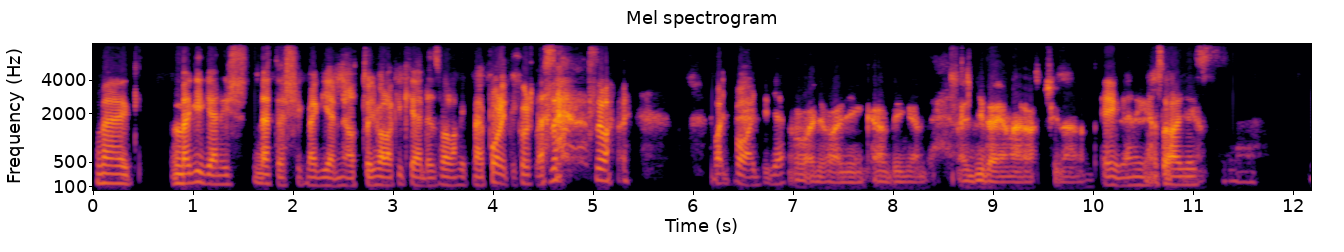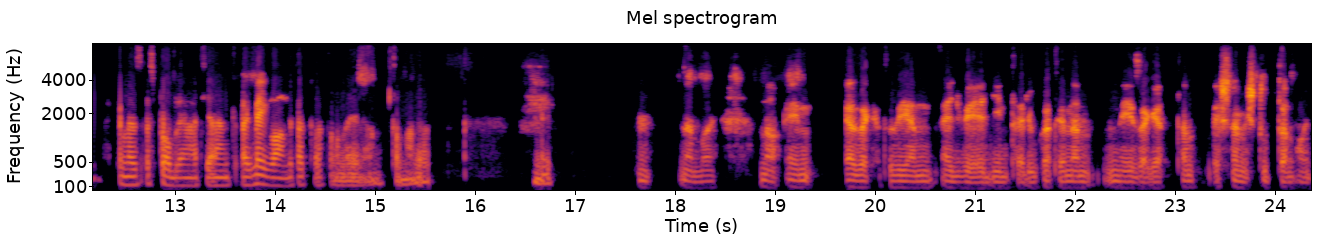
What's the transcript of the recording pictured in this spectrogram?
Meg, meg igenis, ne tessék megijedni attól, hogy valaki kérdez valamit, mert politikus lesz. szóval, vagy, vagy, ugye? Vagy, vagy inkább, igen. Egy ideje már azt csinálod. Igen, igen, szóval hogy ez, nekem ez, ez problémát jelent. Meg még valamit akartam mondani, nem tudom, de Nem baj. Na, én ezeket az ilyen 1v1 interjúkat én nem nézegettem, és nem is tudtam, hogy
